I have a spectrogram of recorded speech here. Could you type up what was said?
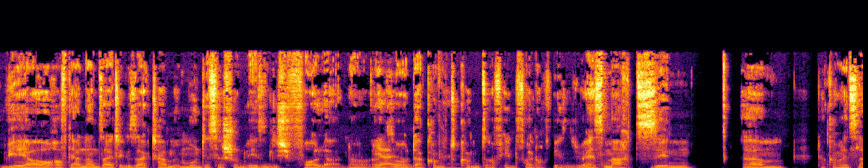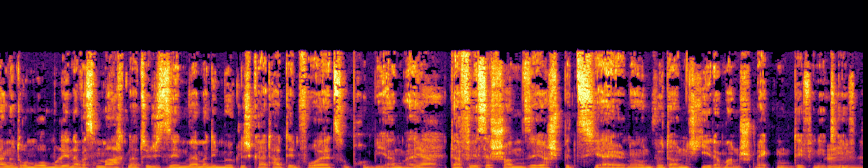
wir ja auch auf der anderen Seite gesagt haben, im Mund ist er schon wesentlich voller. Ne? Ja, Also ja. da kommt, Ja. kommt auf jeden Fall noch wesentlich. Es macht Sinn, ähm, da kann man jetzt lange drum herum reden, aber es macht natürlich Sinn, wenn man die Möglichkeit hat, den vorher zu probieren, weil Ja. dafür ist er schon sehr speziell ne? und wird auch nicht jedermann schmecken, definitiv. Mhm.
